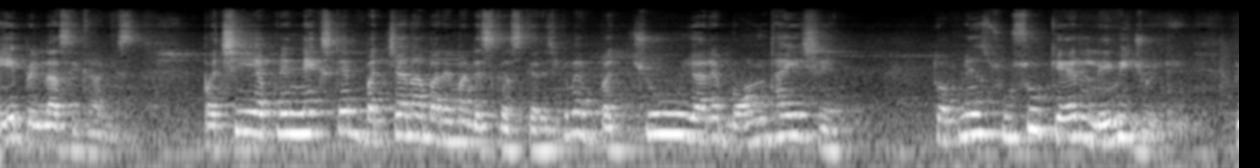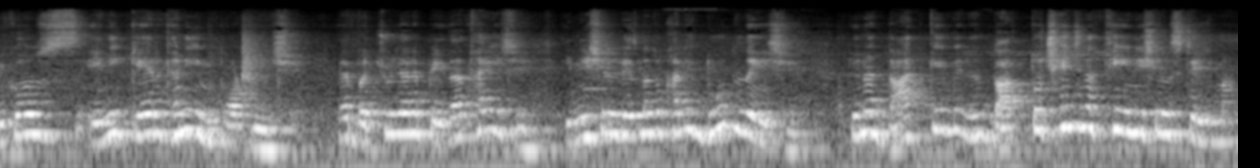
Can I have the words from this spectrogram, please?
એ પહેલાં શીખવાડીશ પછી આપણે નેક્સ્ટ સ્ટેપ બચ્ચાના બારેમાં ડિસ્કસ કરીએ છીએ કે ભાઈ બચ્ચું જ્યારે બોર્ન થાય છે, તો આપણે શું શું કેર લેવી જોઈએ? બિકોઝ એની કેર ઘણી ઇમ્પોર્ટન્ટ છે. બચ્ચું જ્યારે પેદા થાય છે ઇનિશિયલ ડેઝમાં તો ખાલી દૂધ લે છે. તો એના દાંત કેવી દાંત તો છે જ નથી ઇનિશિયલ સ્ટેજમાં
